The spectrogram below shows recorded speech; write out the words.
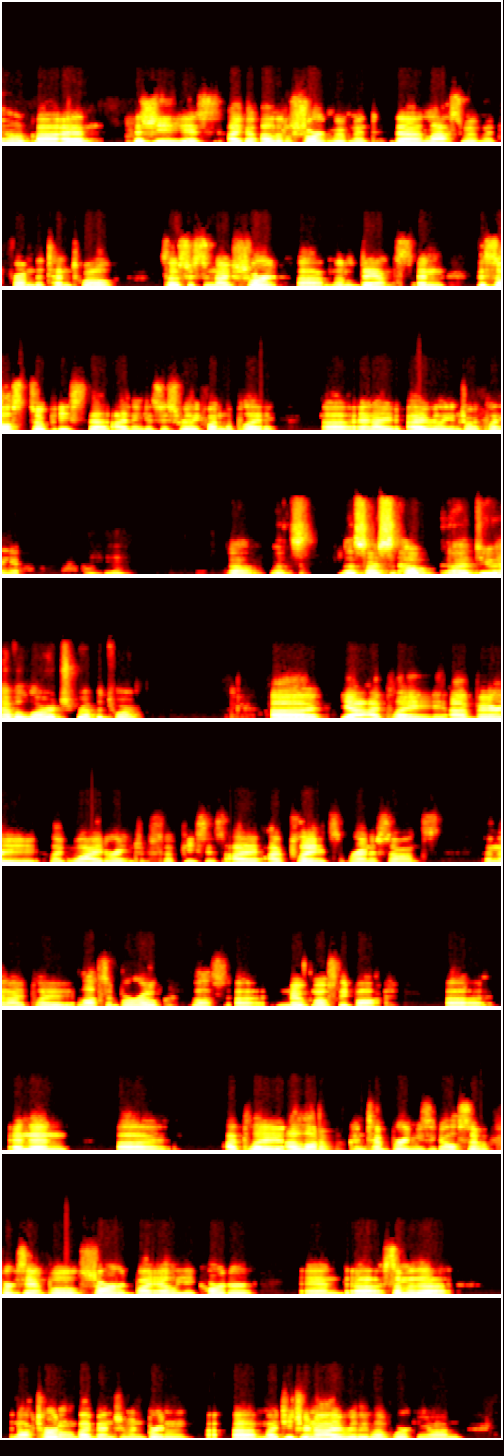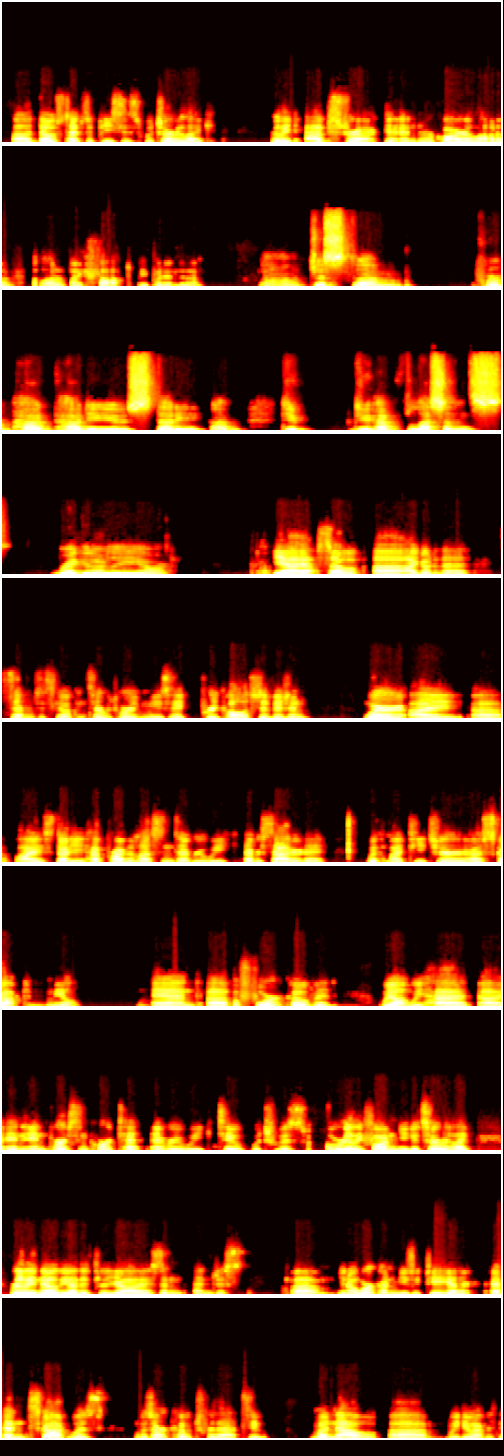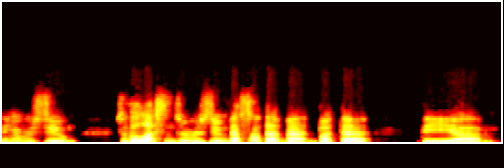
Oh, great. Uh, and then the G is like a, a, little short movement, the last movement from the 1012. So it's just a nice short um, little dance. And this is also a piece that I think is just really fun to play uh, and I I really enjoy playing it. Mm-hmm. Uh, that's that's nice. How uh, do you have a large repertoire? Uh, yeah, I play a very like wide range of, of pieces. I I've played some Renaissance, and then I play lots of Baroque, lots uh mo- mostly Bach, uh, mm-hmm. and then uh. I play a lot of contemporary music also. For example, Shard by Elliott Carter, and uh, some of the Nocturnal by Benjamin Britten. Uh, my teacher and I really love working on uh, those types of pieces, which are like really abstract and require a lot of a lot of like thought to be put into them. Uh, just um, for how how do you study? Um, do you do you have lessons regularly or? Yeah, yeah. So uh, I go to the San Francisco Conservatory of Music pre-college division, where I uh, I study have private lessons every week, every Saturday, with my teacher uh, Scott Cmiel. Mm-hmm. And uh, before COVID, we all, we had uh, an in-person quartet every week too, which was really fun. You get to like really know the other three guys and and just um, mm-hmm. you know work on music together. And Scott was was our coach for that too. But mm-hmm. now uh, we do everything over Zoom. So the lessons over Zoom, that's not that bad. But the the um,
